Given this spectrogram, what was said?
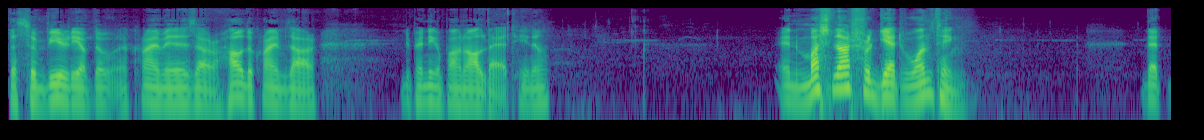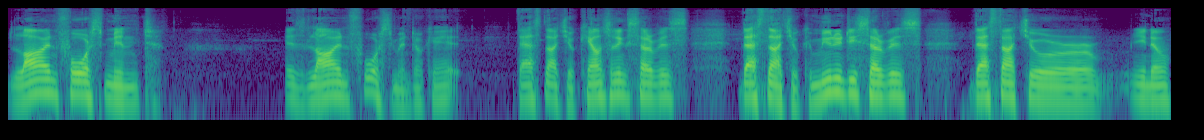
the severity of the uh, crime is or how the crimes are, depending upon all that, you know. And must not forget one thing that law enforcement is law enforcement, okay? That's not your counseling service, that's not your community service, that's not your, you know,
